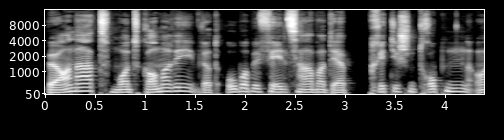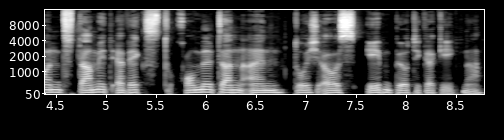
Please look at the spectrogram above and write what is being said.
Bernard Montgomery wird Oberbefehlshaber der britischen Truppen und damit erwächst Rommel dann ein durchaus ebenbürtiger Gegner.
